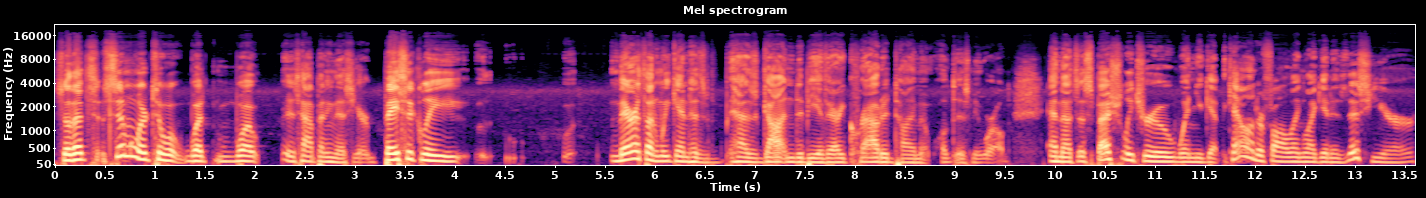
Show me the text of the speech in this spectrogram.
So that's similar to what what, what is happening this year. Basically, marathon weekend has has gotten to be a very crowded time at Walt Disney World, and that's especially true when you get the calendar falling like it is this year,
